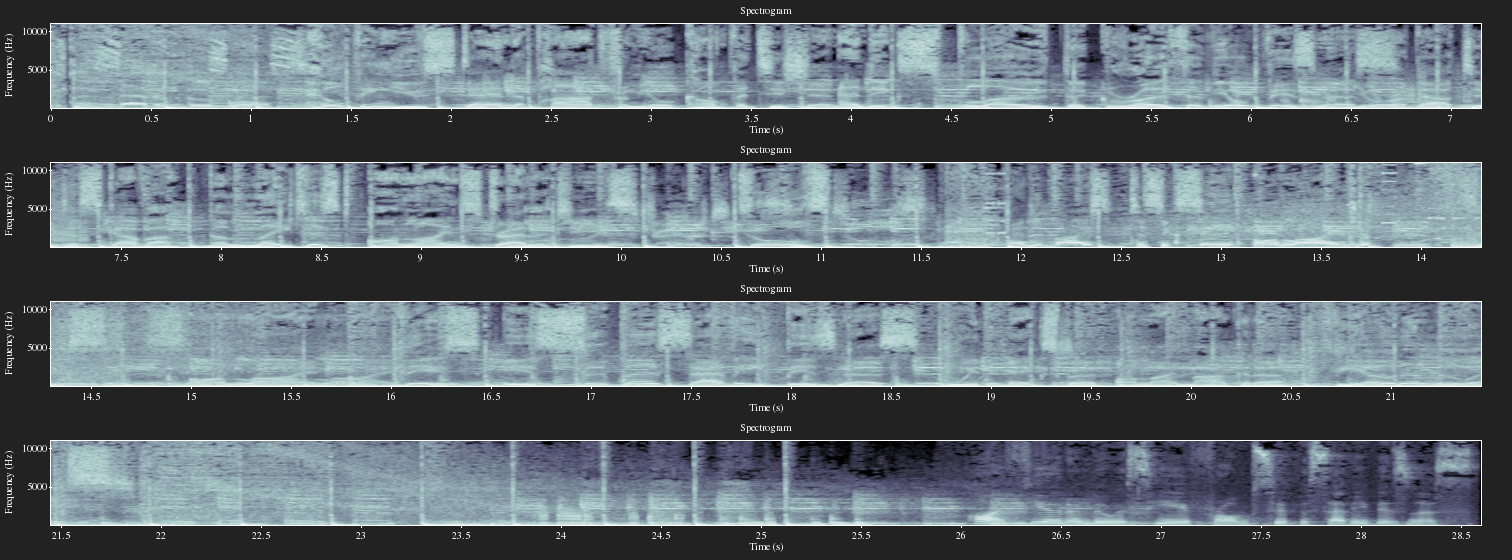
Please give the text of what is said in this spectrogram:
Super Savvy Business. helping you stand apart from your competition and explode the growth of your business. You're about to discover the latest online strategies, tools, And advice to succeed online. succeed online. This is Super Savvy Business with expert online marketer Fiona Lewis. Hi, Fiona Lewis here from Super Savvy Business.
